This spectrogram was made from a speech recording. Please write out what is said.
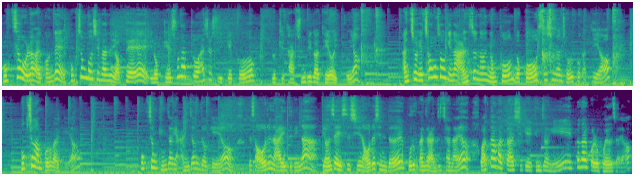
복층 올라갈 건데 복층 보시면은 옆에 이렇게 수납도 하실 수 있게끔 이렇게 다 준비가 되어 있고요. 안쪽에 청소기나 안 쓰는 용품 넣고 쓰시면 좋을 것 같아요. 복층 한번 보러 갈게요. 복층 굉장히 안정적이에요. 그래서 어린 아이들이나 연세 있으신 어르신들 무릎 관절 안 좋잖아요. 왔다 갔다 하시기에 굉장히 편할 걸로 보여져요.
